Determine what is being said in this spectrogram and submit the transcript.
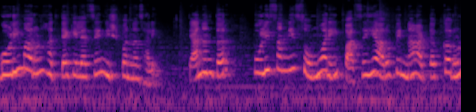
गोळी मारून हत्या केल्याचे निष्पन्न झाले. त्यानंतर पोलिसांनी सोमवारी पाचही आरोपींना अटक करून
